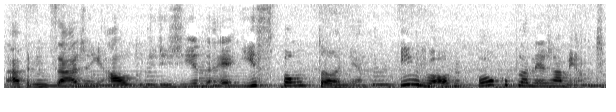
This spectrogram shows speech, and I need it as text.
a aprendizagem autodirigida é espontânea e envolve pouco planejamento.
